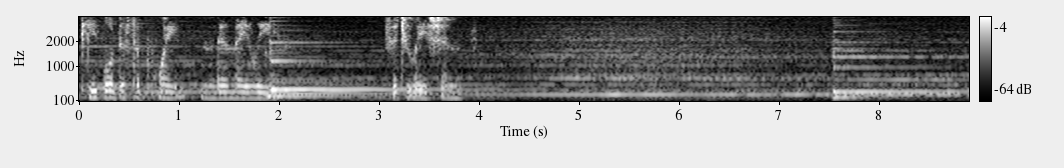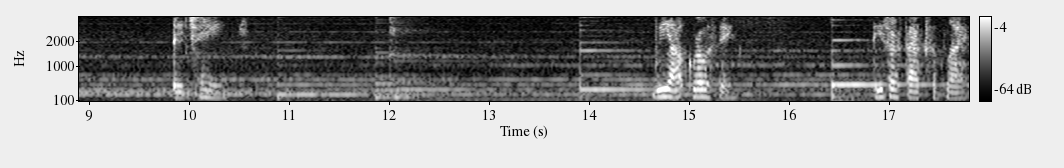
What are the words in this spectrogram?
People disappoint and then they leave. Situations they change. We outgrow things. These are facts of life,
